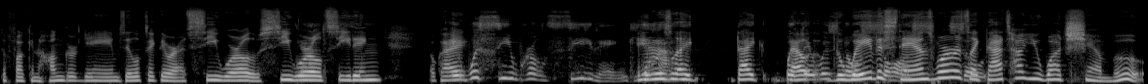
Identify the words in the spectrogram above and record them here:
the fucking Hunger Games. They looked like they were at SeaWorld. It was SeaWorld Yes. seating. Okay. It was SeaWorld seating. It was like like that, was the no way the stands were. It's like that's how you watch Shamu.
